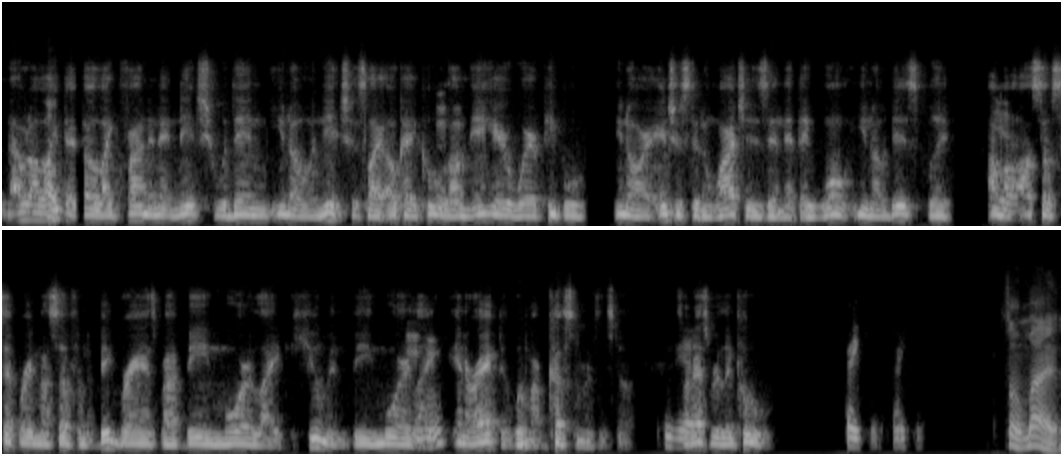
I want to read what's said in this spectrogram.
Now, what I like that though, like finding that niche within, you know, a niche. It's like, okay, cool. Mhm. I'm in here where people, you know, are interested in watches and that they want, you know, this, but I'm Yeah. gonna also separate myself from the big brands by being more like human, being more like mm-hmm. interactive with my customers and stuff. So that's really cool. Thank you. Thank you. So my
